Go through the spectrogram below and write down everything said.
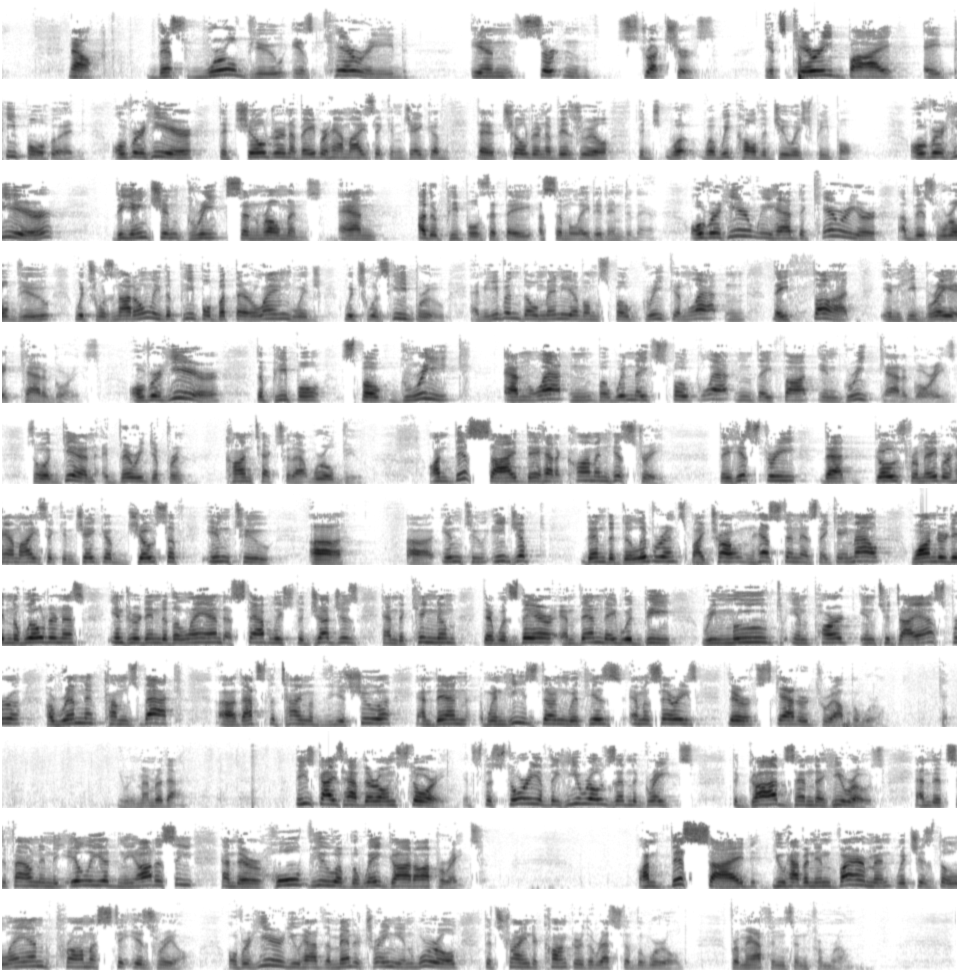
Now, this worldview is carried in certain structures. It's carried by a peoplehood. Over here, the children of Abraham, Isaac, and Jacob, the children of Israel, the, what, what we call the Jewish people. Over here, the ancient Greeks and Romans and other peoples that they assimilated into there. Over here, we had the carrier of this worldview, which was not only the people, but their language, which was Hebrew. And even though many of them spoke Greek and Latin, they thought in Hebraic categories. Over here, the people spoke Greek and Latin, but when they spoke Latin, they thought in Greek categories. So, again, a very different context to that worldview. On this side, they had a common history. The history that goes from Abraham, Isaac, and Jacob, Joseph into, uh, uh, into Egypt, then the deliverance by Charlton Heston as they came out, wandered in the wilderness, entered into the land, established the judges and the kingdom that was there, and then they would be removed in part into diaspora. A remnant comes back. Uh, that's the time of Yeshua. And then when he's done with his emissaries, they're scattered throughout the world. Okay. You remember that? These guys have their own story. It's the story of the heroes and the greats, the gods and the heroes. And it's found in the Iliad and the Odyssey and their whole view of the way God operates. On this side, you have an environment which is the land promised to Israel. Over here, you have the Mediterranean world that's trying to conquer the rest of the world from Athens and from Rome.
